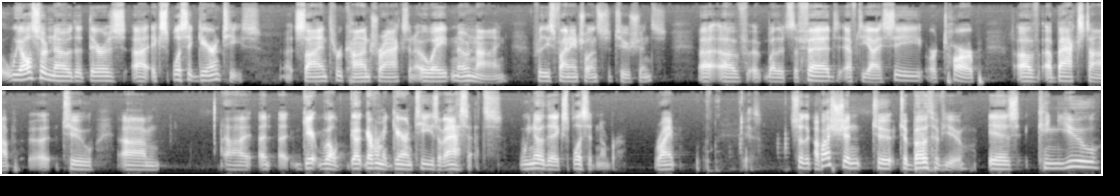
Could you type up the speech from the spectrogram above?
we also know that there's uh, explicit guarantees uh, signed through contracts in 08 and 09 for these financial institutions uh, of uh, whether it's the Fed, FDIC, or TARP of a backstop uh, to um, well, government guarantees of assets. We know the explicit number, right? Yes. So the question to, to both of you is, can you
